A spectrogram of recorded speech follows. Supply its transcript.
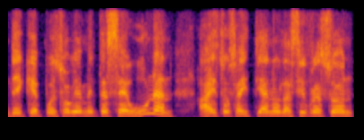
de que pues obviamente se unan a estos haitianos. Las cifras son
